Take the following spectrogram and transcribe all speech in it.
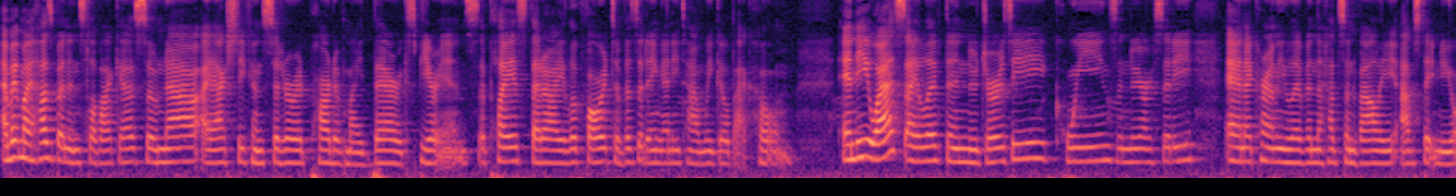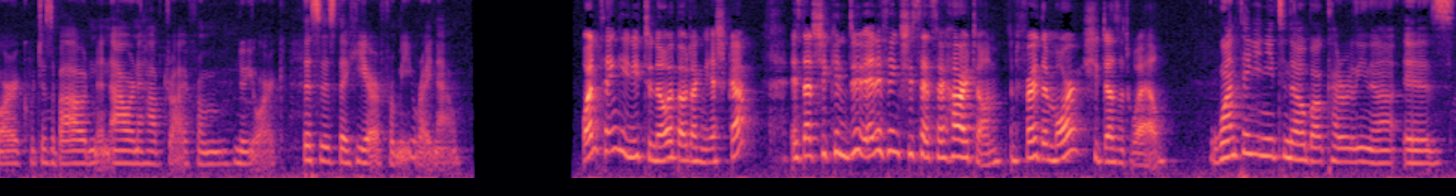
I met my husband in Slovakia, so now I actually consider it part of my there experience, a place that I look forward to visiting anytime we go back home. In the US, I lived in New Jersey, Queens, and New York City, and I currently live in the Hudson Valley, upstate New York, which is about an hour and a half drive from New York. This is the here for me right now. One thing you need to know about Agnieszka is that she can do anything she sets her heart on, and furthermore, she does it well. One thing you need to know about Carolina is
